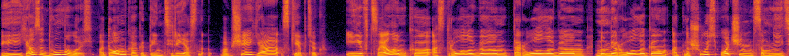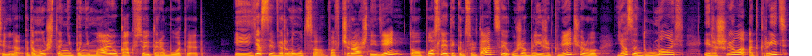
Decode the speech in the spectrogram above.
И я задумалась о том, как это интересно. Вообще я скептик. И в целом к астрологам, тарологам, нумерологам отношусь очень сомнительно, потому что не понимаю, как все это работает. И если вернуться во вчерашний день, то после этой консультации уже ближе к вечеру я задумалась и решила открыть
